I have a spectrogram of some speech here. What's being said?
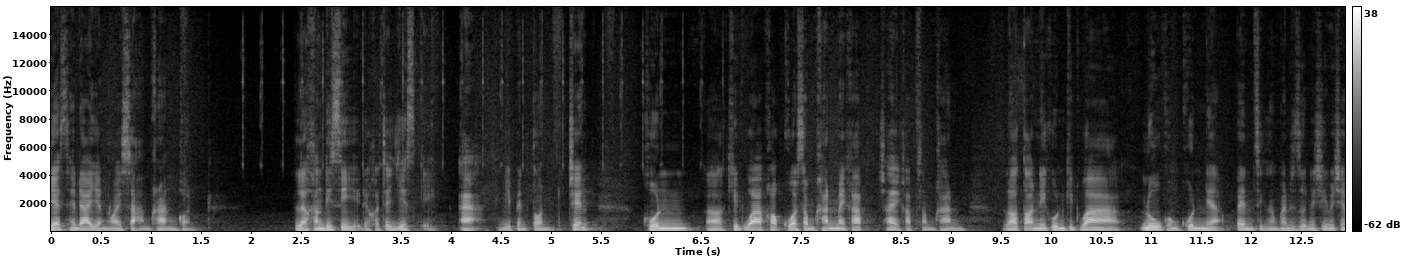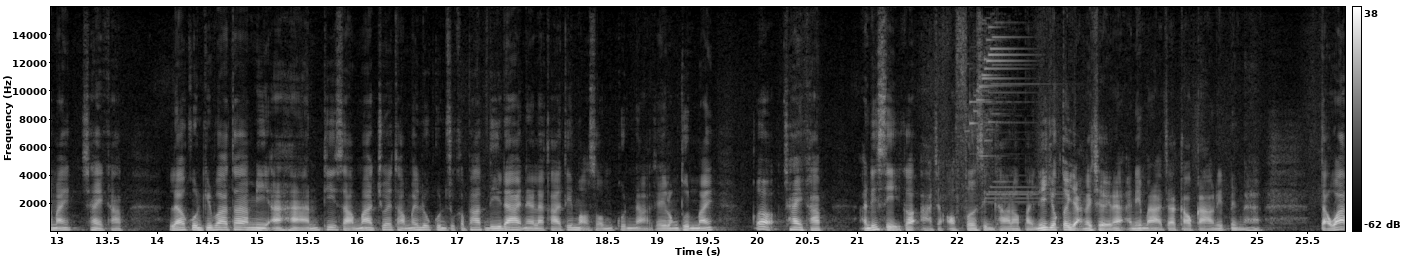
yes ให้ได้อย่างน้อย 3 ครั้งก่อน แล้วครั้งที่ 4 เดี๋ยวเขาจะ yes เองอ่าอย่างนี้เป็นต้น เช่น คุณคิดว่าครอบครัวสำคัญไหมครับ ใช่ครับสำคัญ แล้วตอนนี้คุณคิดว่าลูกของคุณเนี่ยเป็นสิ่งสำคัญที่สุดในชีวิตใช่ไหมใช่ครับ แล้วคุณคิดว่าถ้ามีอาหารที่สามารถช่วยทำให้ลูกคุณสุขภาพดีได้ในราคาที่เหมาะสมคุณน่าจะลงทุนไหมก็ใช่ครับ อันที่ 4 ก็อาจจะออฟเฟอร์สินค้าเราไป นี่ยกตัวอย่างเฉยๆนะ อันนี้มันอาจจะกาวๆนิดนึงนะฮะ แต่ว่า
